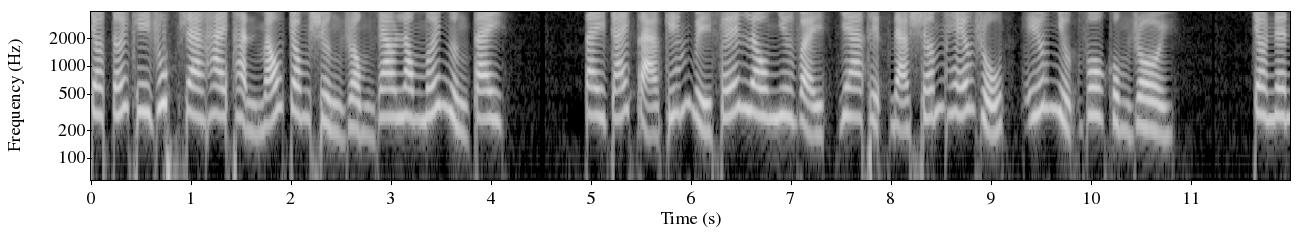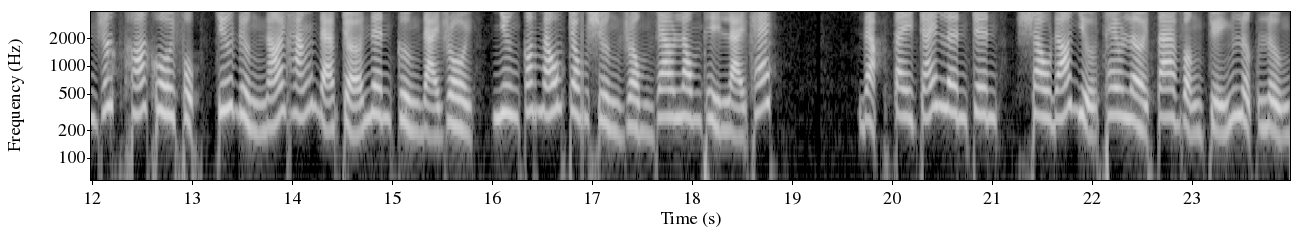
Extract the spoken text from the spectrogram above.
cho tới khi rút ra hai thành máu trong sừng rồng giao long mới ngừng tay. Tay trái Tạ Kiếm bị phế lâu như vậy, da thịt đã sớm héo rũ, yếu nhược vô cùng rồi. Cho nên rất khó khôi phục, chứ đừng nói hắn đã trở nên cường đại rồi, nhưng có máu trong sườn rồng giao long thì lại khác. Đặt tay trái lên trên, sau đó dựa theo lời ta vận chuyển lực lượng,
